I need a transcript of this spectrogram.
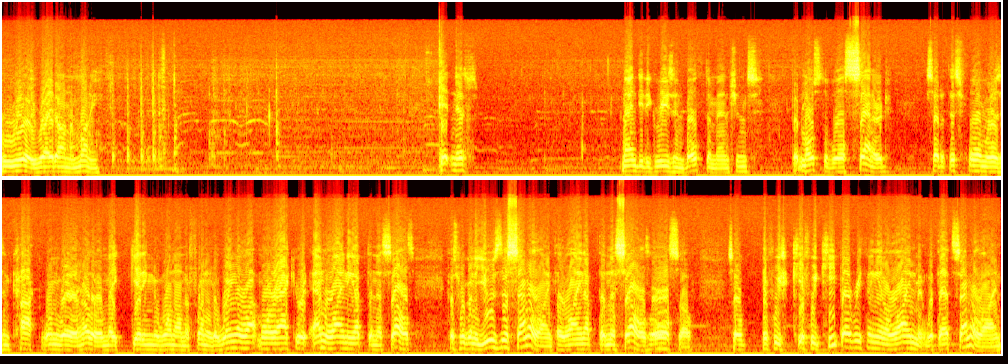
really right on the money. Getting this 90 degrees in both dimensions, but most of all centered so that this former isn't cocked one way or another will make getting the one on the front of the wing a lot more accurate and lining up the nacelles because we're going to use this center line to line up the nacelles also. So if we if we keep everything in alignment with that center line,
